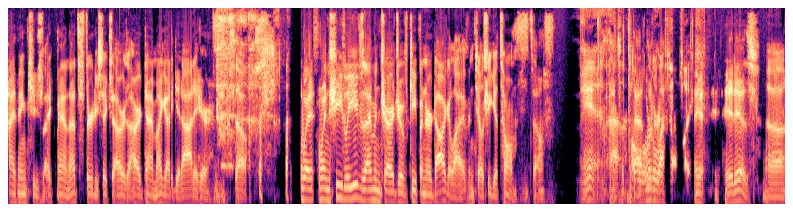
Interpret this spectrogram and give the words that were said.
I think she's like, "Man, that's 36 hours a hard time. I got to get out of here." So when when she leaves, I'm in charge of keeping her dog alive until she gets home. So Man, that's a tall that order. Little, like. it, it is. Uh,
